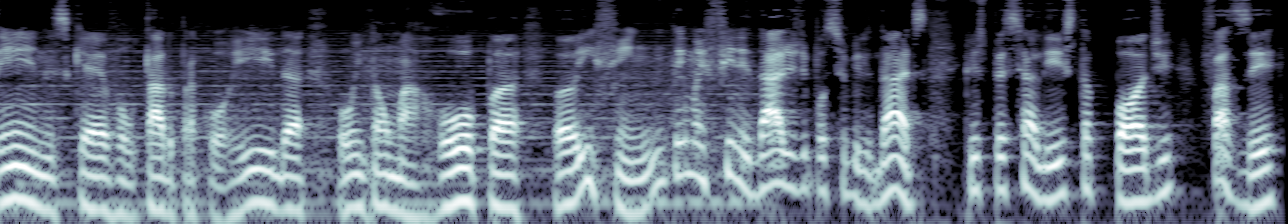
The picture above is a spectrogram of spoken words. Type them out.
tênis que é voltado para corrida, ou então uma roupa, enfim, tem uma infinidade de possibilidades que o especialista pode fazer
